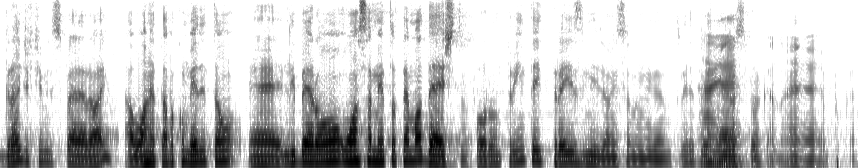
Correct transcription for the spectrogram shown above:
grande filme de super-herói. A Warner estava com medo, então é, liberou um orçamento até modesto. Foram 33 milhões, se eu não me engano. 33 na milhões época, pra... na época.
